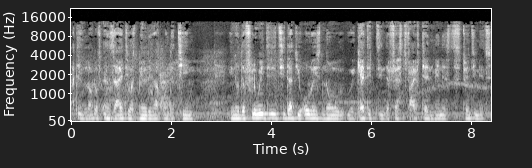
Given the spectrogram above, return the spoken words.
I think a lot of anxiety was building up on the team. You know, the fluidity that you always know, we get it in the first five, 10 minutes, 20 minutes.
